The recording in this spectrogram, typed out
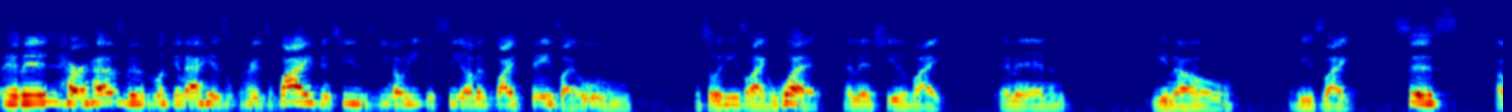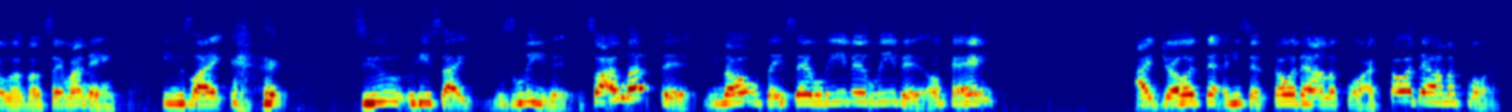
And then her husband's looking at his his wife, and she's, you know, he can see on his wife's face, like, ooh. And so he's like, what? And then she was like, and then, you know, he's like, sis, oh, I was about to say my name. He's like, do he's like, just leave it. So I left it. You know, they said leave it, leave it. Okay. I drove it down. He said, throw it down the floor. I throw it down the floor.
